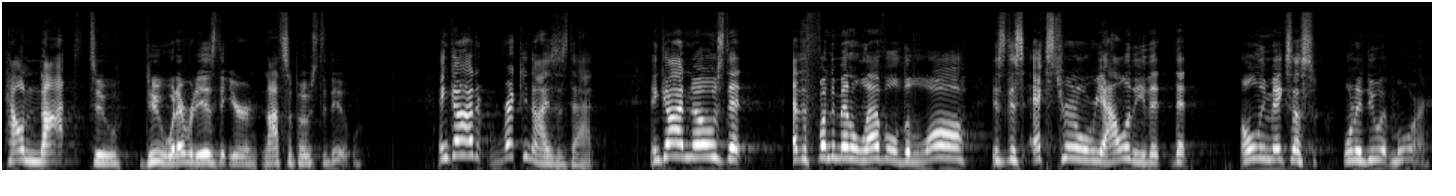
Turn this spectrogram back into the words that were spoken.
how not to do whatever it is that you're not supposed to do. And God recognizes that. And God knows that at the fundamental level, the law is this external reality that, that only makes us want to do it more.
